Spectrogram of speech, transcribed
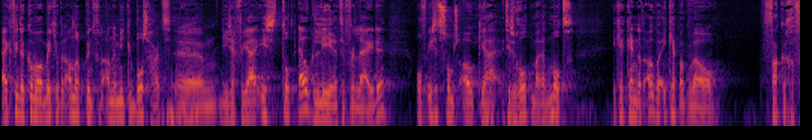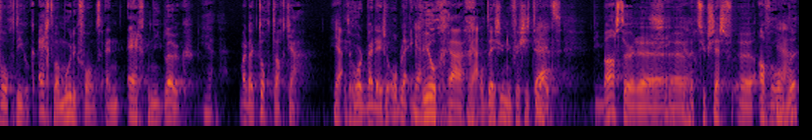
Ja, ik vind dat komen we een beetje op een ander punt van Annemieke Boshart. Ehm, die zegt van ja, is tot elk leren te verleiden? Of is het soms ook, ja, het is rot, maar het mot. Ik herken dat ook wel. Ik heb ook wel vakken gevolgd die ik ook echt wel moeilijk vond. En echt niet leuk. ja. Maar dat ik toch dacht, ja, Ja. dit hoort bij deze opleiding. Ik Ja. wil graag Ja. op deze universiteit die master eh, eh, met succes eh, afronden.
